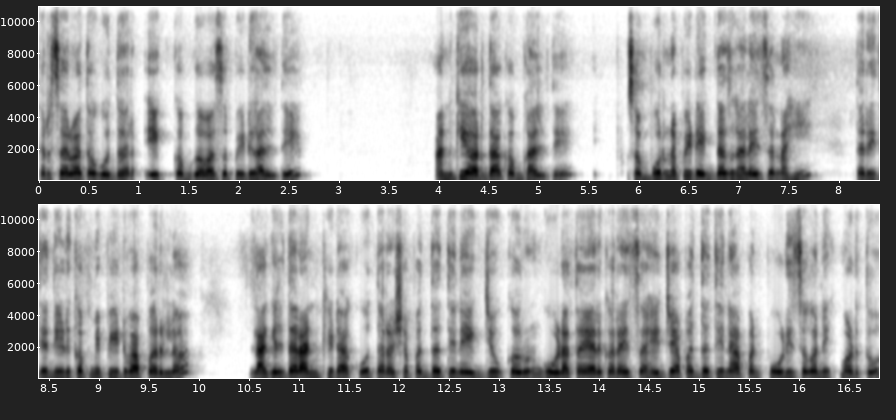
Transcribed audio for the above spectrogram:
तर सर्वात अगोदर एक कप गव्हाचं पीठ घालते. आणखी अर्धा कप घालते. संपूर्ण पीठ एकदाच घालायचं नाही तर इथे दीड कप मी पीठ वापरलं. लागेल तर आणखी टाकू. तर अशा पद्धतीने एकजीव करून गोळा तयार करायचा आहे. ज्या पद्धतीने आपण पोळीचं कणिक मळतो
